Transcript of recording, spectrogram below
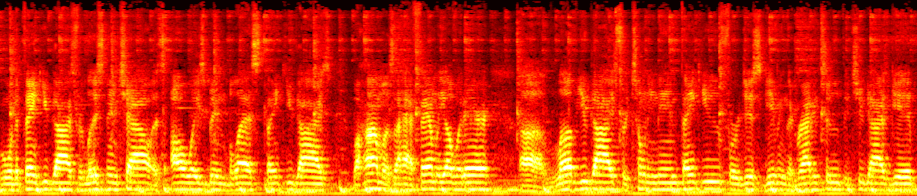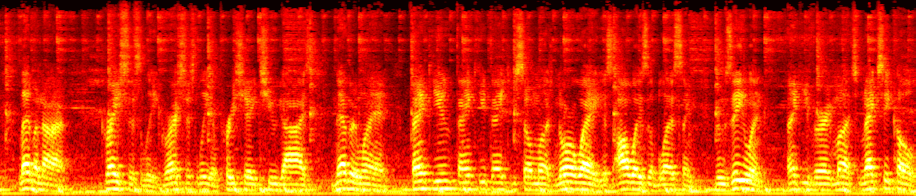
We want to thank you guys for listening, child. It's always been blessed. Thank you guys. Bahamas, I have family over there. Uh, love you guys for tuning in. Thank you for just giving the gratitude that you guys give. Lebanon, graciously, graciously appreciate you guys. Netherlands, thank you, thank you, thank you so much. Norway, it's always a blessing. New Zealand, thank you very much. Mexico,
